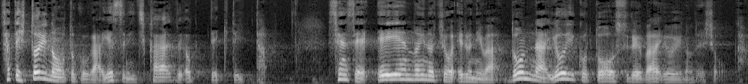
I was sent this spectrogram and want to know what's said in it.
さて一人の男がイエスに近寄ってきていった。先生永遠の命を得るにはどんな良いことをすればよいのでしょうか、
